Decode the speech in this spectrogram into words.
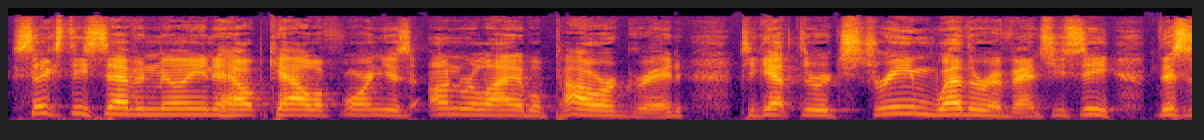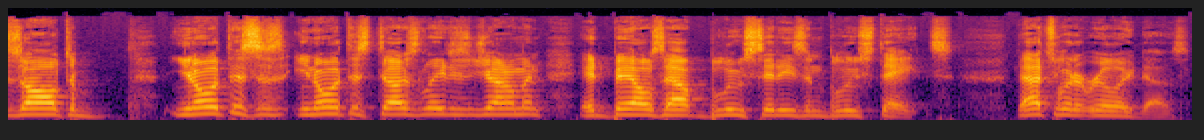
67 million to help California's unreliable power grid to get through extreme weather events. You see, this is all to you know what this is, you know what this does ladies and gentlemen? It bails out blue cities and blue states. That's what it really does.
